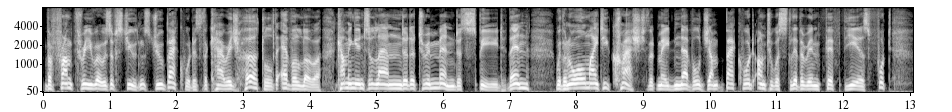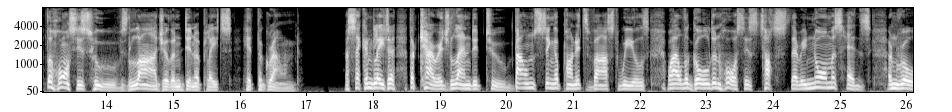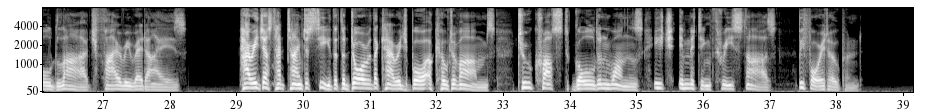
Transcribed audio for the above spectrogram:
The front three rows of students drew backward as the carriage hurtled ever lower, coming into land at a tremendous speed. Then, with an almighty crash that made Neville jump backward onto a Slytherin fifth year's foot, the horse's hooves, larger than dinner plates, hit the ground. A second later, the carriage landed too, bouncing upon its vast wheels, while the golden horses tossed their enormous heads and rolled large, fiery red eyes. Harry just had time to see that the door of the carriage bore a coat of arms, two crossed golden wands, each emitting three stars, before it opened.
